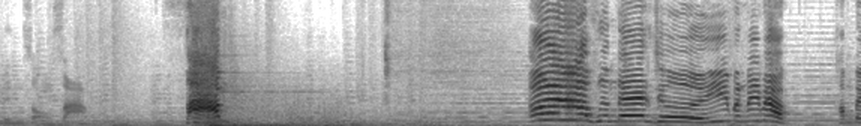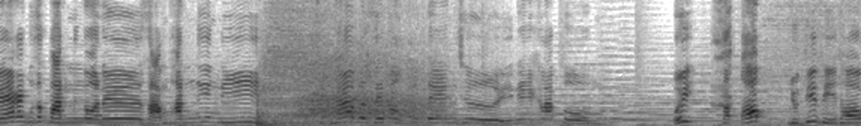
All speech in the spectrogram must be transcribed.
หนึ่งสองสามสาม เฟื่องแดงเฉย มันไม่แบบคัมแบ็กให้กูสักพันหนึ่งก่อนเออสามพันก็ยังดีสิบห้าเปอร์เซ็นต์ออกเฟื่องแดงเฉยเนี่ยครับผมเฮ้ยสต็อปหยุดที่สีทอง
